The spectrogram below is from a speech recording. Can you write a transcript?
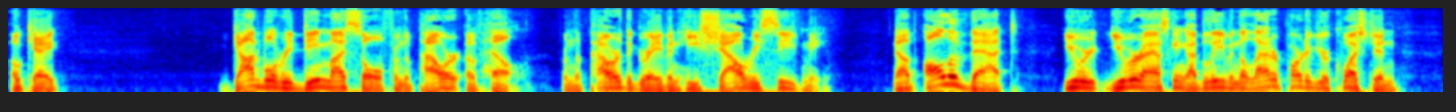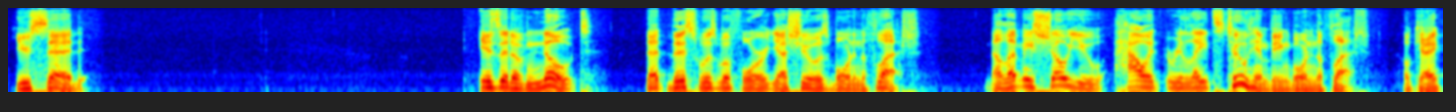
Okay. God will redeem my soul from the power of hell, from the power of the grave, and he shall receive me. Now, all of that you were you were asking, I believe in the latter part of your question, you said, is it of note that this was before Yeshua was born in the flesh. Now, let me show you how it relates to him being born in the flesh. Okay?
